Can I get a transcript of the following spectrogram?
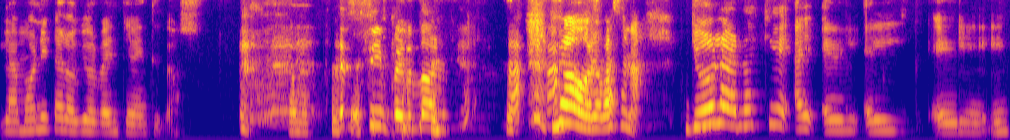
la Mónica lo vio el 2022. sí, perdón. no, no pasa nada. Yo la verdad es que hay el, el, el,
